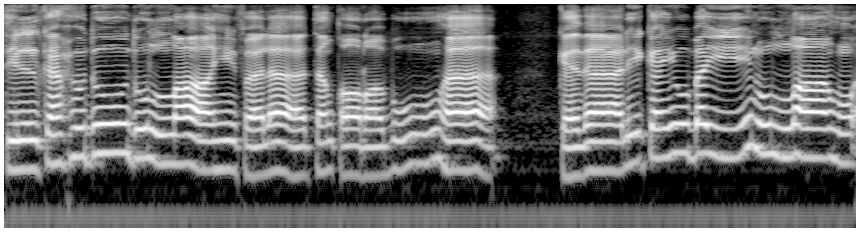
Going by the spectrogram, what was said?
تلك حدود الله فلا تقربوها كذلك يبين الله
